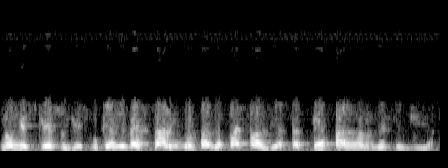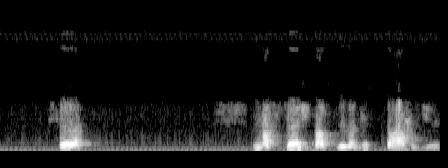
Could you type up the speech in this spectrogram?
Não me esqueço disso, porque é aniversário do meu pai, meu pai fazia 70 anos esse dia. Certo? Na sexta-feira de tarde,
